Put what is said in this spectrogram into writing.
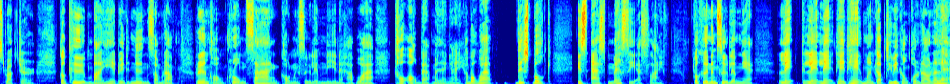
structure ก็คือหมายเหตุไว้ที่หนึ่งสำหรับเรื่องของโครงสร้างของหนังสือเล่มนี้นะครับ ว่าเขาออกแบบมายังไงเขาบอกว่า this book is as messy as life ก็คือหนังสือเล่มนี้เละเละเทะเทะเหมือนกับชีวิตของคนเรานั่นแหละ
